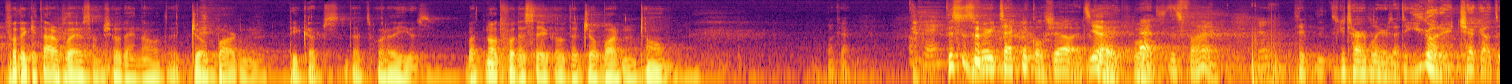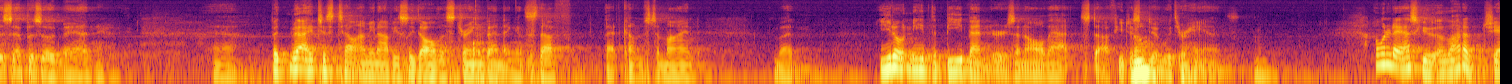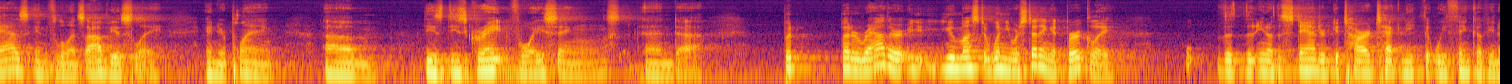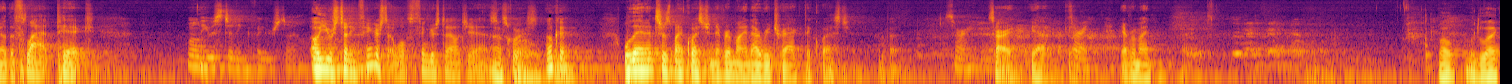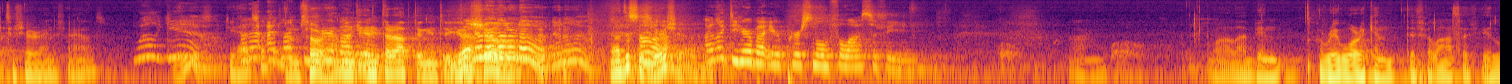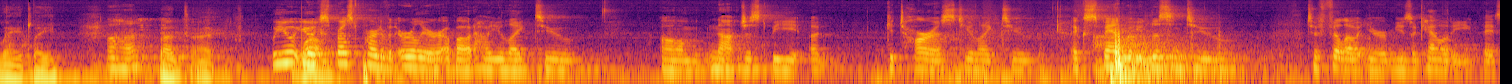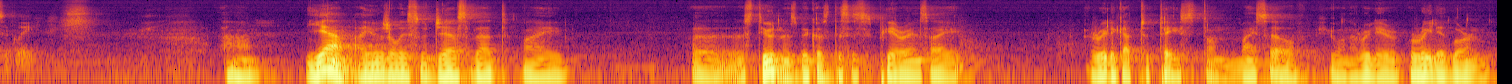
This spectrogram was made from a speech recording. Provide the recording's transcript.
For the guitar players, I'm sure they know the Joe Barden pickups. That's what I use, but not for the sake of the Joe Barden tone. Okay. Okay. This is a very technical show. It's Yeah, great. well- yeah, it's, it's fine. Yeah. The, the guitar players, I think, you got to check out this episode, man. Yeah. But I just tell, I mean, obviously, all the string bending and stuff, that comes to mind. But you don't need the B benders and all that stuff. You just No. do it with your hands. I wanted to ask you a lot of jazz influence, obviously, in your playing. Um, these, these great voicings, and, uh, but, but rather, you, you must have, when you were studying at Berklee, the, the, you know, the standard guitar technique that we think of, you know, the flat pick. Well, he was studying fingerstyle. Oh, you were studying fingerstyle. Well, fingerstyle jazz, As of course. well. Okay. Well, that answers my question. Never mind. I retract the question. But, Sorry. sorry. Yeah. okay. Sorry. Never mind. Well, would like to hear anything else? Well, yeah. Please. Do you have but I- something? I'd like I'm to sorry, hear I'm not your... interrupting into your no, show. no, no, no, no, no, no. No, this is Uh, your show. I'd like to hear about your personal philosophy. Um, well, I've been reworking the philosophy lately, Uh huh. but uh, Well, you, expressed part of it earlier about how you like to um, not just be a guitarist, you like to expand what you listen to to fill out your musicality, basically. Um, yeah, I usually suggest that my uh, students, because this is experience I really got to taste on myself. If you want to really, really learn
